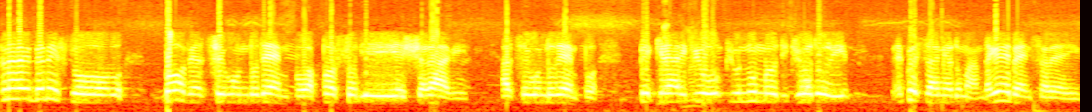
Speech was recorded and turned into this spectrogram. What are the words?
avrebbe messo Bove al secondo tempo a posto di Esciaravi al secondo tempo per creare più, più numero di giocatori? E questa è la mia domanda, che ne pensa lei?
